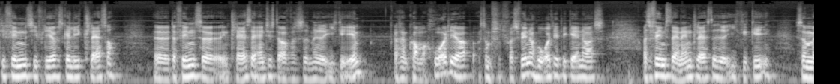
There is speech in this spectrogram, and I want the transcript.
de findes i flere forskellige klasser. Øh, der findes øh, en klasse af antistoffer, som hedder IgM, og som kommer hurtigt op, og som forsvinder hurtigt igen også. Og så findes der en anden klasse, der hedder IgG, som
